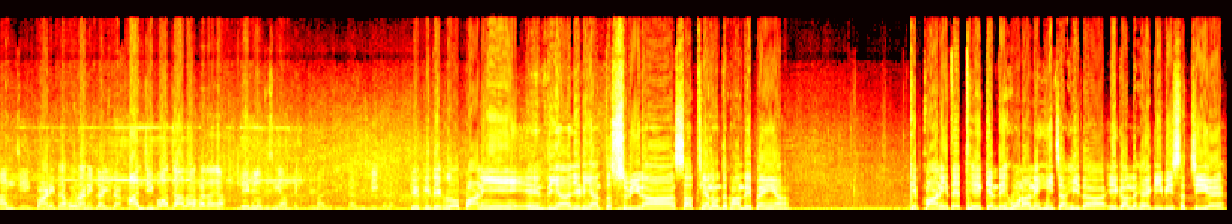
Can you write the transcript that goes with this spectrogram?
ਹਾਂਜੀ। ਪਾਣੀ ਤਾਂ ਹੋਣਾ ਨਹੀਂ ਚਾਹੀਦਾ। ਹਾਂਜੀ ਬਹੁਤ ਜ਼ਿਆਦਾ ਖੜਾ ਆ। ਦੇਖ ਲਓ ਤੁਸੀਂ ਆਪ ਤੇ। ਹਾਂਜੀ ਹਾਂਜੀ ਠੀਕ ਹੈ ਕਿਉਂਕਿ ਦੇਖ ਲਓ ਪਾਣੀ ਦੀਆਂ ਜਿਹੜੀਆਂ ਤਸਵੀਰਾਂ ਸਾਥੀਆਂ ਨੂੰ ਦਿਖਾਉਂਦੇ ਪਏ ਆ ਕਿ ਪਾਣੀ ਤਾਂ ਇੱਥੇ ਕਹਿੰਦੇ ਹੋਣਾ ਨਹੀਂ ਚਾਹੀਦਾ। ਇਹ ਗੱਲ ਹੈਗੀ ਵੀ ਸੱਚੀ ਹੈ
